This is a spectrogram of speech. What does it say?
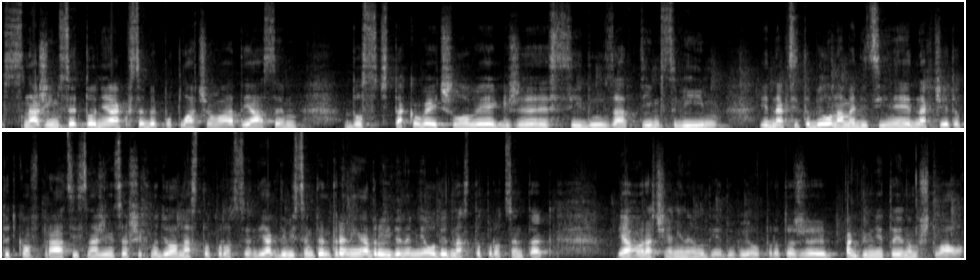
snažím se to nějak v sebe potlačovat. Já jsem dost takový člověk, že si jdu za tím svým, jednak si to bylo na medicíně, jednak či je to teď v práci, snažím se všechno dělat na 100%. Jak kdyby jsem ten trénink na druhý den neměl odjet na 100%, tak já ho radši ani neodjedu, jo? protože pak by mě to jenom štvalo.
